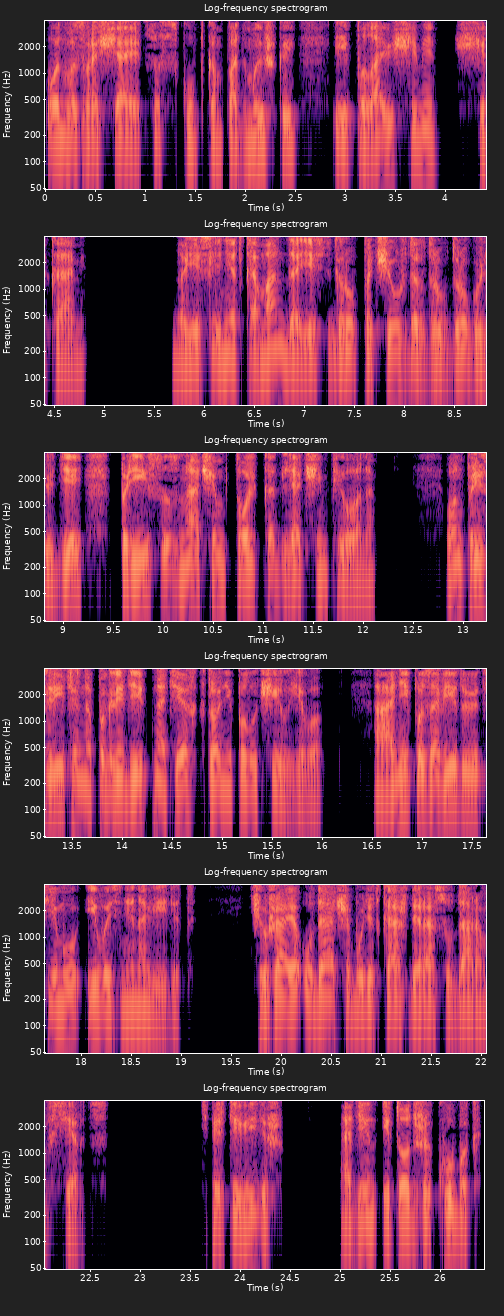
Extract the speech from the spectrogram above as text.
Он возвращается с кубком под мышкой и пылающими щеками. Но если нет команды, а есть группа чуждых друг другу людей, приз значим только для чемпиона. Он презрительно поглядит на тех, кто не получил его а они позавидуют ему и возненавидят. Чужая удача будет каждый раз ударом в сердце. Теперь ты видишь, один и тот же кубок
